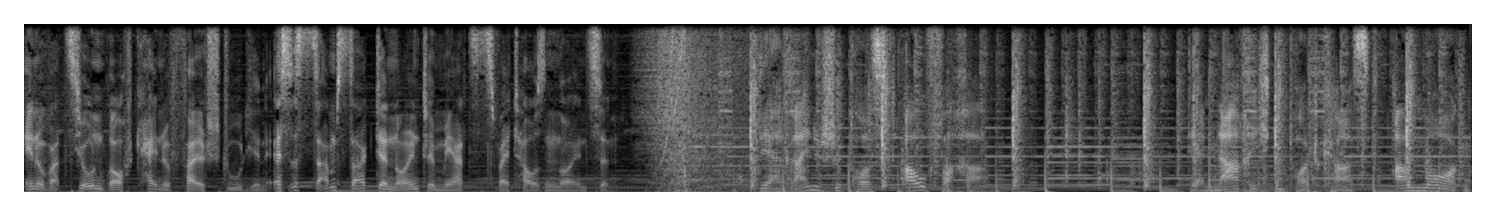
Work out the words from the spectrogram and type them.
Innovation braucht keine Fallstudien. Es ist Samstag, der 9. März 2019. Der Rheinische Post Aufwacher. Der Nachrichtenpodcast am Morgen.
